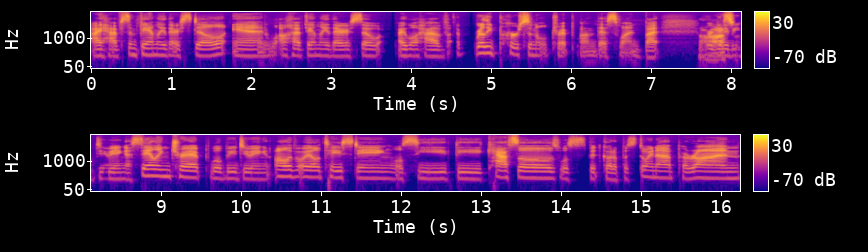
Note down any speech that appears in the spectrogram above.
I have some family there still, and I'll have family there. So I will have a really personal trip on this one. But we're going to be doing a sailing trip. We'll be doing an olive oil tasting. We'll see the castles. We'll go to Postojna, Piran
